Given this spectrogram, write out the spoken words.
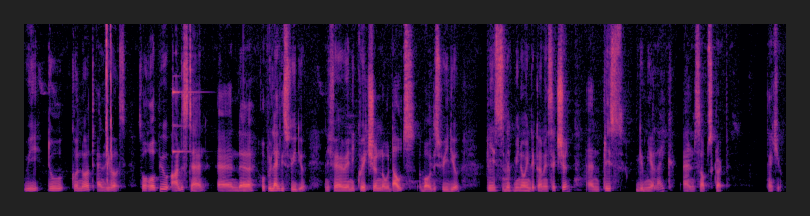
we do convert and reverse. So hope you understand and uh, hope you like this video. And if you have any question or doubts about this video please let me know in the comment section. And please give me a like and subscribe. Thank you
